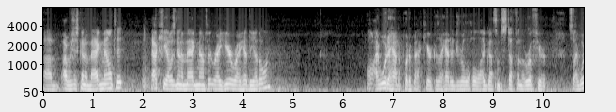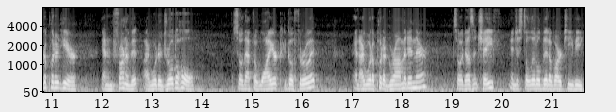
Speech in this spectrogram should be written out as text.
Um, I was just going to mag mount it. Actually, I was going to mag mount it right here where I had the other one. Well, I would have had to put it back here because I had to drill a hole. I've got some stuff in the roof here. So I would have put it here, and in front of it, I would have drilled a hole so that the wire could go through it, and I would have put a grommet in there so it doesn't chafe, and just a little bit of RTV.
